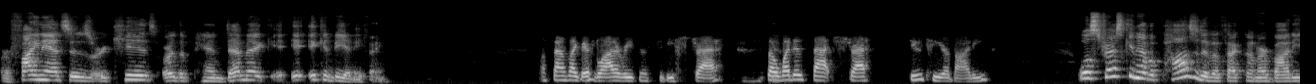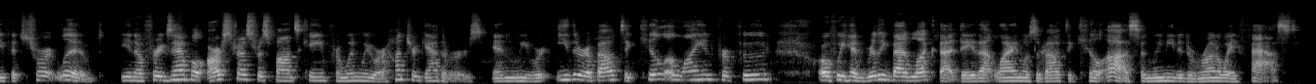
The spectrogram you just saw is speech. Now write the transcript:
or finances, or kids, or the pandemic. It, it can be anything. Well, sounds like there's a lot of reasons to be stressed. So, yeah. what does that stress do to your body? Well, stress can have a positive effect on our body if it's short lived. You know, for example, our stress response came from when we were hunter gatherers and we were either about to kill a lion for food, or if we had really bad luck that day, that lion was about to kill us and we needed to run away fast.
